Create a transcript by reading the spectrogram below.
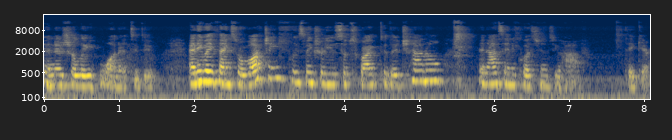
initially wanted to do. Anyway, thanks for watching. Please make sure you subscribe to the channel and ask any questions you have. Take care.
